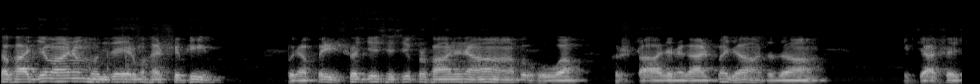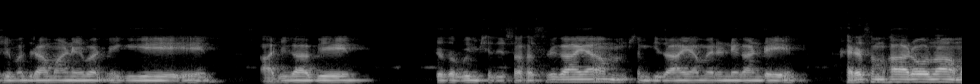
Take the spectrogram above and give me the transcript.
सभाज्यमानं मुदितैर्महर्षिभिः। पुनः परिष्वज्य शशिप्रभानना बभूव हृष्टाजनकात्मजा तदा इत्याश्रय श्रीमद् रामायणे वाल्मीकिये। आदिकाव्ये। ചതുർവിശതിസഹസ്രികായം സംഹിതായാമരണ്യകാണ്ഡേ ഖരസംഹാരോ നാമ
